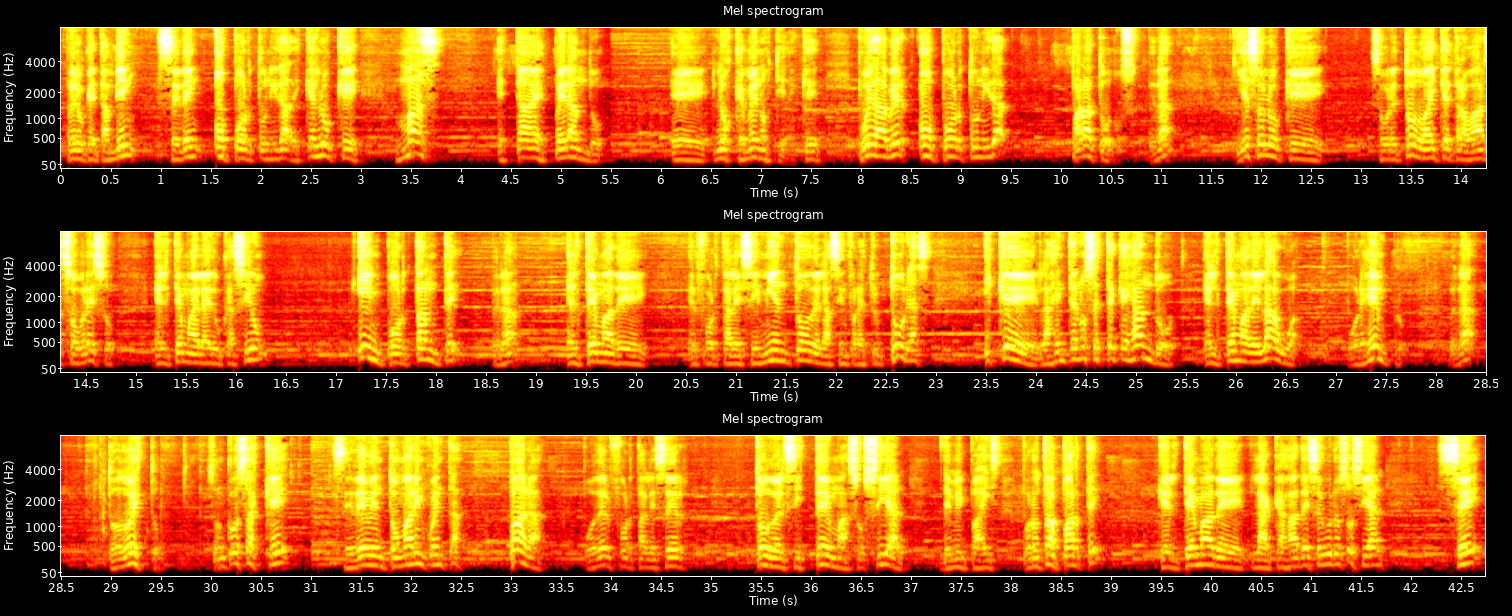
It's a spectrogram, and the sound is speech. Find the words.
pero que también se den oportunidades, que es lo que más está esperando eh, los que menos tienen, que pueda haber oportunidad para todos, ¿verdad? Y eso es lo que, sobre todo, hay que trabajar sobre eso, el tema de la educación, importante, ¿verdad? El tema de el fortalecimiento de las infraestructuras y que la gente no se esté quejando, el tema del agua, por ejemplo, ¿verdad? Todo esto son cosas que se deben tomar en cuenta para poder fortalecer todo el sistema social de mi país. Por otra parte, que el tema de la caja de seguro social se,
